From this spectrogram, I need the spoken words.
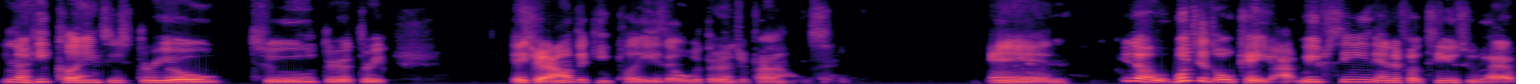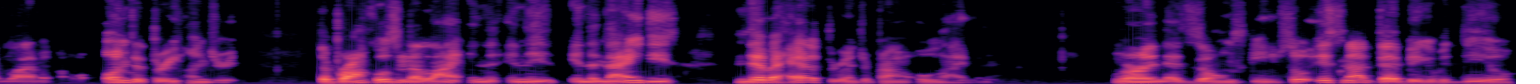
you know, he claims he's 302, 303. H. I don't think he plays over 300 pounds. And, you know, which is okay. I, we've seen NFL teams who have linemen under 300. The Broncos in the line in the in the in the 90s never had a 300 pound O lineman running that zone scheme. So it's not that big of a deal.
